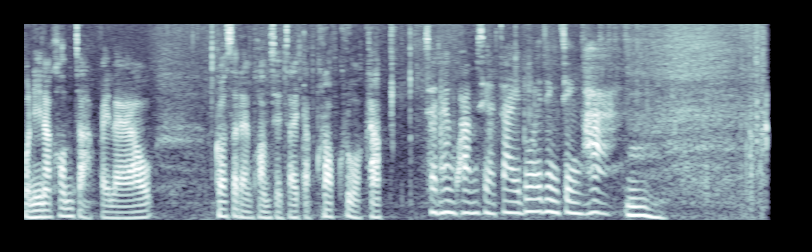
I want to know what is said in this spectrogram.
วันนี้นาคอมจากไปแล้ว ก็แสดงความเสียใจกับครอบครัวครับ แสดงความเสียใจด้วยจริง ๆ ค่ะ อืม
